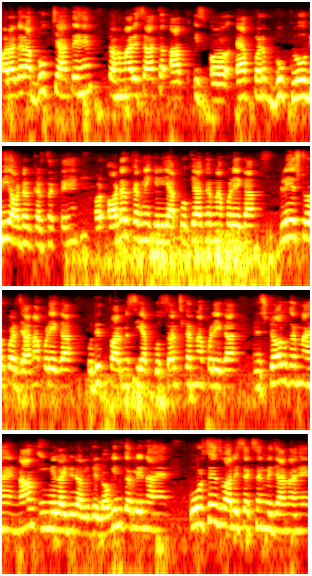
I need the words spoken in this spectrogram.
और अगर आप बुक चाहते हैं तो हमारे साथ आप इस ऐप पर बुक वो भी ऑर्डर कर सकते हैं। और ऑर्डर करने के लिए आपको क्या करना पड़ेगा? प्ले स्टोर पर जाना पड़ेगा। उदित फार्मेसी आपको सर्च करना पड़ेगा। इंस्टॉल करना है, नाम ईमेल आईडी डाल के लॉगिन कर लेना है। कोर्सेज वाले सेक्शन में जाना है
